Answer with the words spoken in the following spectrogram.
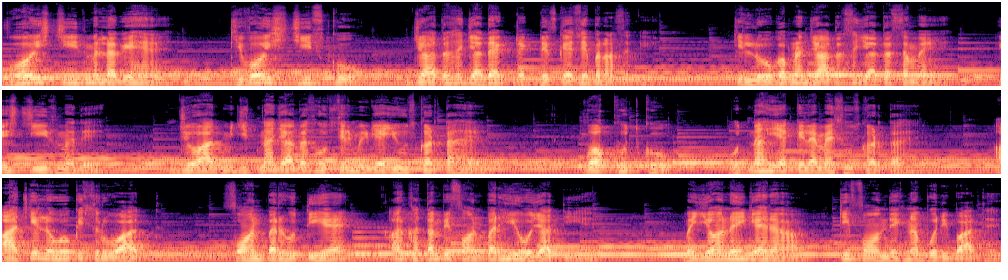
वह इस चीज़ में लगे हैं कि वह इस चीज़ को ज़्यादा से ज़्यादा एट्रैक्टिव कैसे बना सके। कि लोग अपना ज़्यादा से ज़्यादा समय इस चीज़ में दें। जो आदमी जितना ज़्यादा सोशल मीडिया यूज़ करता है, वह खुद को उतना ही अकेला महसूस करता है। आज के लोगों की शुरुआत फ़ोन पर होती है और ख़त्म भी फ़ोन पर ही हो जाती है। मैं यह नहीं कह रहा कि फ़ोन देखना बुरी बात है।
